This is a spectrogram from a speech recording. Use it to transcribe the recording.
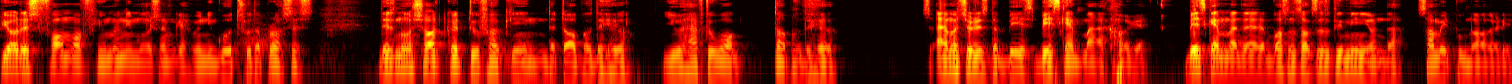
purest form of human emotion क्या when you go through the process there is no shortcut to fuck in the top of the hill you have to walk top of the hill so amateur is the base base क्याम्पमा आएको हो क्या बेस क्याम्पमा चाहिँ बस्नु सक्छौ तिमी हो नि त समिट पुग्नु अगाडि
